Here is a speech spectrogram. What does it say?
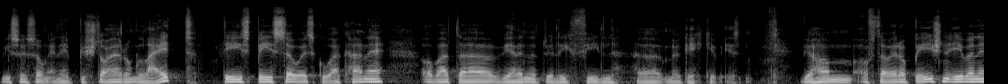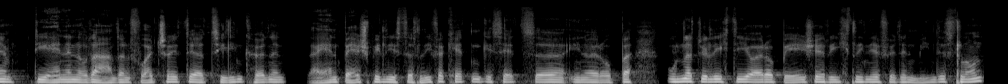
wie soll ich sagen, eine Besteuerung light. Die ist besser als gar keine, aber da wäre natürlich viel äh, möglich gewesen. Wir haben auf der europäischen Ebene die einen oder anderen Fortschritte erzielen können. Ein Beispiel ist das Lieferkettengesetz äh, in Europa und natürlich die europäische Richtlinie für den Mindestlohn,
